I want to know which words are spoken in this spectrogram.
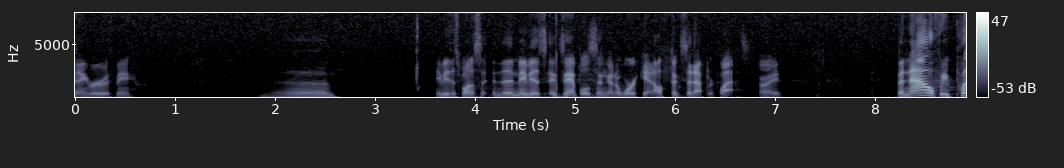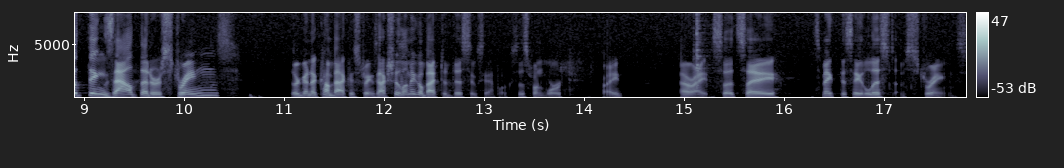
angry with me. Uh, Maybe this one, maybe this example isn't gonna work yet. I'll fix it after class, all right? But now if we put things out that are strings, they're gonna come back as strings. Actually, let me go back to this example, because this one worked, right? All right, so let's say, let's make this a list of strings.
